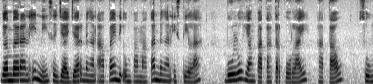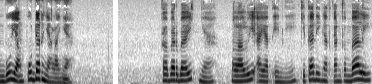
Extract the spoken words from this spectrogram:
Gambaran ini sejajar dengan apa yang diumpamakan dengan istilah buluh yang patah terkulai atau sumbu yang pudar nyalanya. Kabar baiknya, Melalui ayat ini, kita diingatkan kembali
